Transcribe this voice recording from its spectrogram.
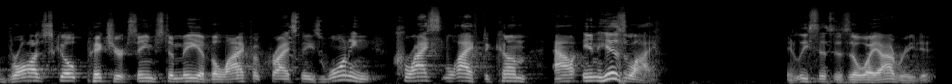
broad scope picture, it seems to me, of the life of Christ. And he's wanting Christ's life to come out in his life. At least this is the way I read it.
